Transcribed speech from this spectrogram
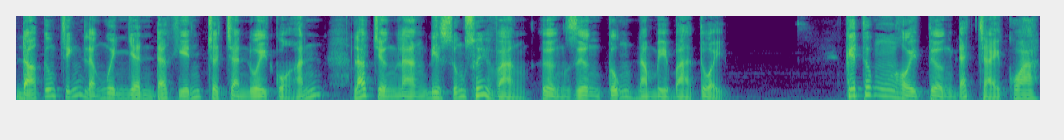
Đó cũng chính là nguyên nhân đã khiến cho cha nuôi của hắn, lão trường làng đi xuống suối vàng, hưởng dương cũng 53 tuổi. Kết thúc hồi tưởng đã trải qua,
